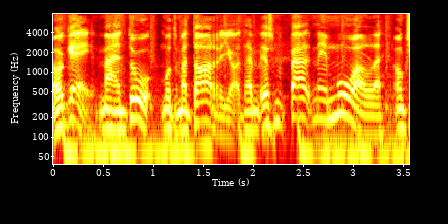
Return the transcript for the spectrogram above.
okei, mä en tuu, mutta mä tarjoan. Tai jos mä pää- menen muualle, onko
